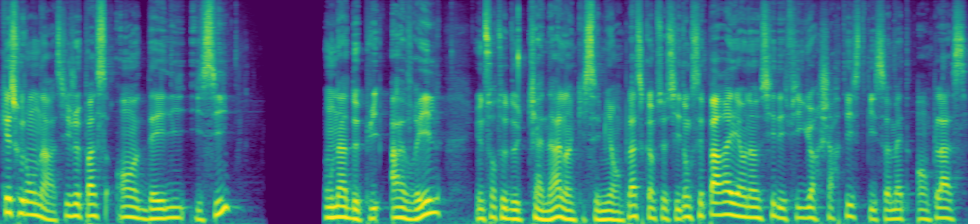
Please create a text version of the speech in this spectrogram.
Qu'est-ce que l'on a? Si je passe en daily ici, on a depuis avril une sorte de canal hein, qui s'est mis en place comme ceci. Donc, c'est pareil, on a aussi des figures chartistes qui se mettent en place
